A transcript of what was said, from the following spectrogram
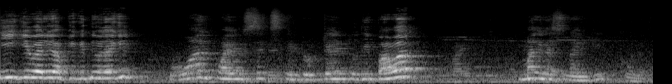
E की वैल्यू आपकी कितनी हो जाएगी? 1.6 point six into ten to the power minus nineteen coulomb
